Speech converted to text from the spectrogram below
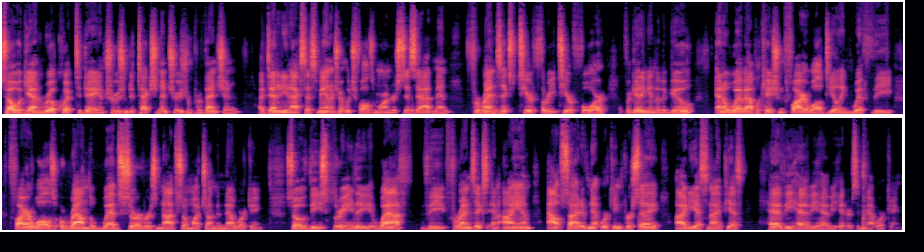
So again, real quick today, intrusion detection, intrusion prevention, identity and access management, which falls more under sysadmin, forensics, tier three, tier four, for getting into the goo, and a web application firewall dealing with the firewalls around the web servers, not so much on the networking. So these three, the WAF, the forensics, and IAM, outside of networking per se, IDS and IPS, heavy, heavy, heavy hitters in networking.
